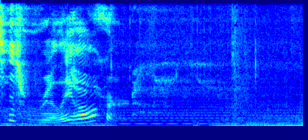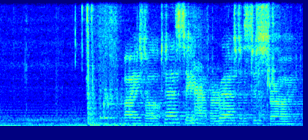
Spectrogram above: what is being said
This is really hard. Vital testing apparatus destroyed.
